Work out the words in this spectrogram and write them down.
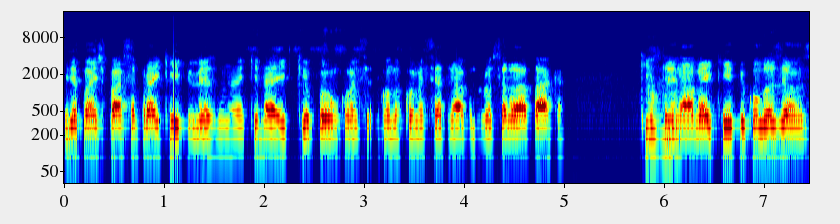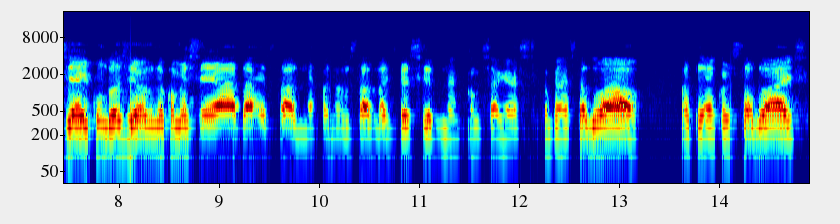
e depois a gente passa para a equipe mesmo, né? Que daí que eu comecei, quando eu comecei a treinar com o professor da Ataca, que uhum. treinava a equipe com 12 anos. E aí, com 12 anos, eu comecei a dar resultado, né? Fazer um resultado mais impressivo, né? Começar a ganhar campeonato estadual, bater recordes estaduais.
